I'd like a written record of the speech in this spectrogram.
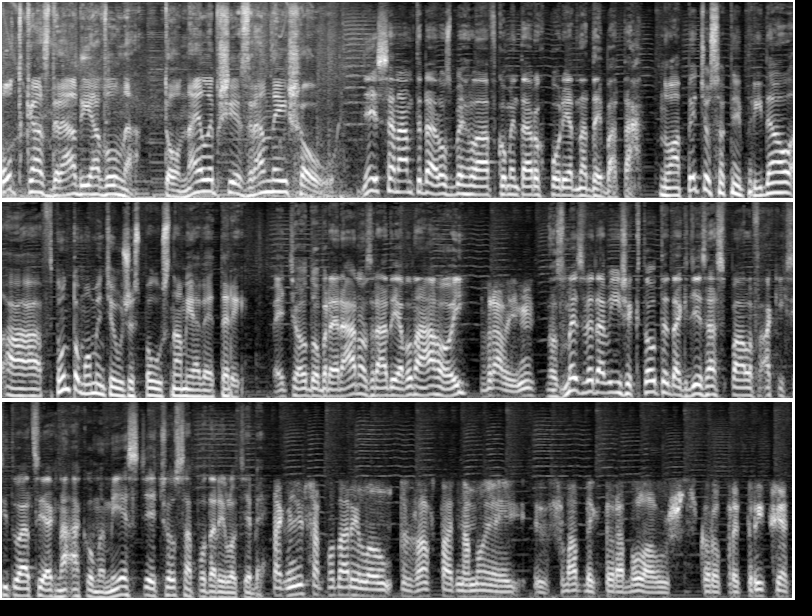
Podcast Rádia Vlna. To najlepšie z rannej show. Dnes sa nám teda rozbehla v komentároch poriadna debata. No a Peťo sa k nej pridal a v tomto momente už je spolu s nami aj Véteri. Peťo, dobré ráno z Rádia Vlna, ahoj. Zdravím. No sme zvedaví, že kto teda kde zaspal, v akých situáciách, na akom mieste, čo sa podarilo tebe. Tak mne sa podarilo zaspať na mojej svadbe, ktorá bola už skoro pred 30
